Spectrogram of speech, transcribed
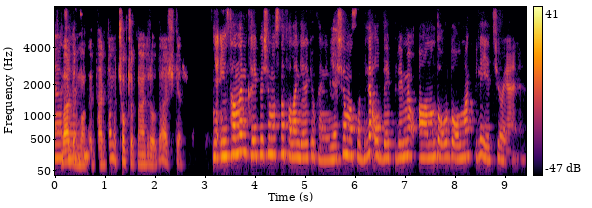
Evet, Vardır evet. muhakkak tarihte ama çok çok nadir olduğu aşikar. Ya insanların kayıp yaşamasına falan gerek yok. Hani yaşamasa bile o depremi anında orada olmak bile yetiyor yani.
